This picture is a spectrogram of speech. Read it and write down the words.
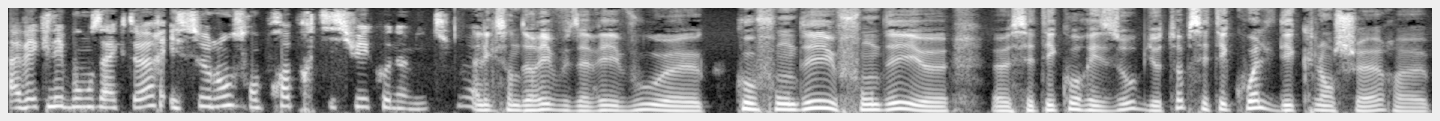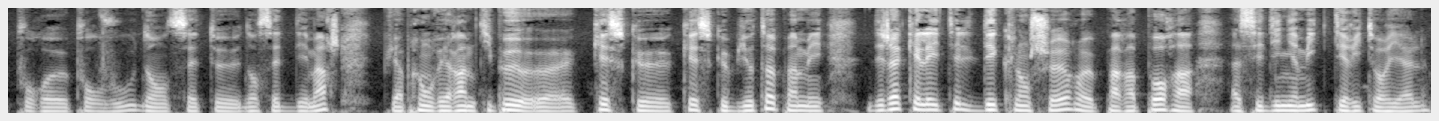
avec les bons acteurs et selon son propre tissu économique. Alexandre, vous avez vous euh, cofondé, fondé euh, euh, cet éco-réseau Biotop. C'était quoi le déclencheur pour pour vous dans cette dans cette démarche? Puis après, on verra un petit peu qu'est-ce que qu'est-ce que Biotop. Hein, mais déjà, quel a été le déclencheur par rapport à, à ces dynamiques territoriales?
